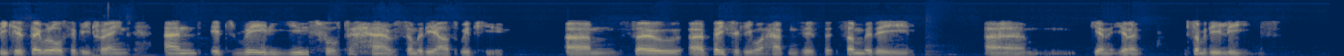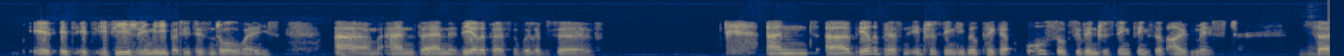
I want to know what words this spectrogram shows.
because they will also be trained, and it's really useful to have somebody else with you. Um, so uh, basically, what happens is that somebody um, you know, you know somebody leads. It, it, it, it's usually me, but it isn't always. Um, and then the other person will observe. And uh, the other person, interestingly, will pick up all sorts of interesting things that I've missed. Yeah. So,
